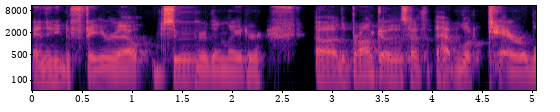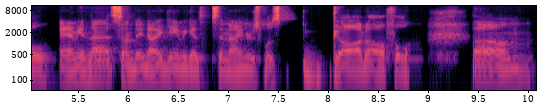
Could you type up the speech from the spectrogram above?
and they need to figure it out sooner than later. Uh, the Broncos have have looked terrible. I mean, that Sunday night game against the Niners was god awful. Um,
